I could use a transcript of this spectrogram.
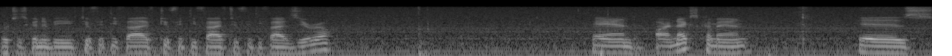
which is going to be 255 255 255 0 and our next command is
